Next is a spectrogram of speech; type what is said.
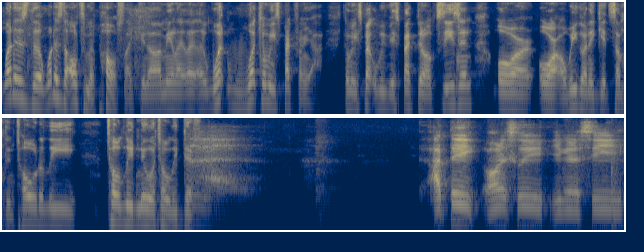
what is the what is the ultimate pulse? Like, you know, what I mean, like, like, like what what can we expect from y'all? Can we expect what we've expected all season, or or are we going to get something totally totally new and totally different? I think honestly, you're gonna see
